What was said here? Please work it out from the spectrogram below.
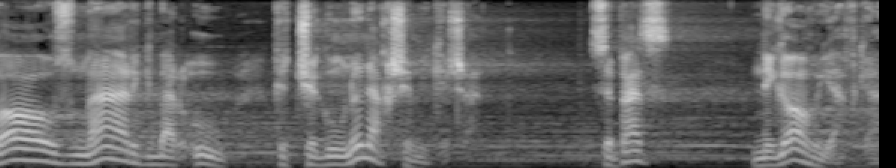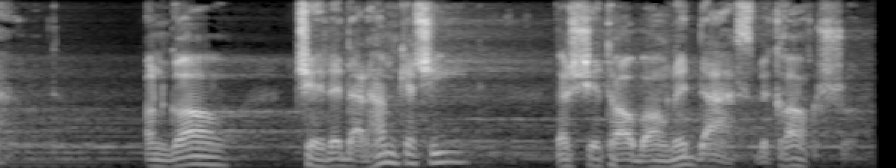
باز مرگ بر او که چگونه نقشه می کشد سپس نگاهی افکند آنگاه چهره در هم کشید و شتابانه دست به کار شد.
